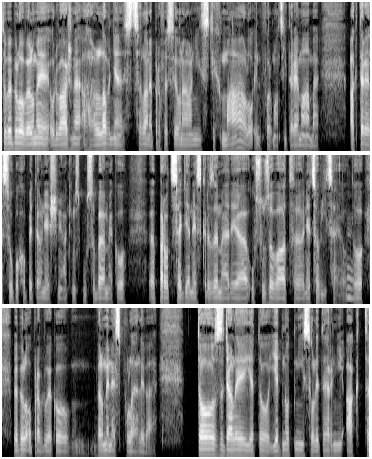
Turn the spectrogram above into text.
To by bylo velmi odvážné a hlavně zcela neprofesionální z těch málo informací, které máme a které jsou pochopitelně ještě nějakým způsobem jako eh, proceděny skrze média, usuzovat eh, něco více. Jo. Hmm. To by bylo opravdu jako mm, velmi nespolehlivé. To zdali je to jednotný solitérní akt eh,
